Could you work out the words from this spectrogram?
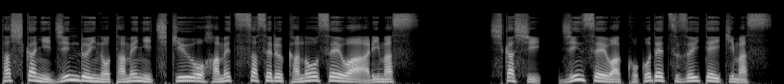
確かに人類のために地球を破滅させる可能性はありますしかし人生はここで続いていきます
